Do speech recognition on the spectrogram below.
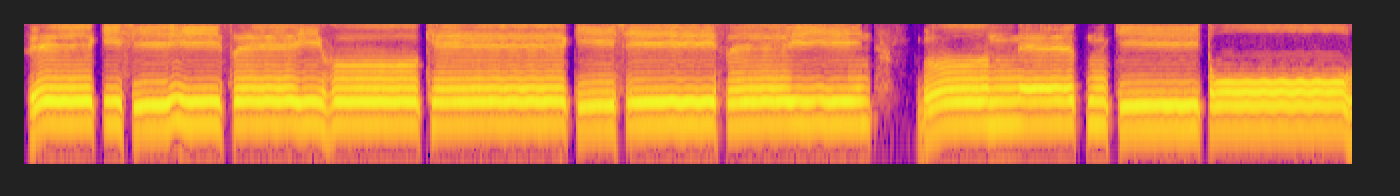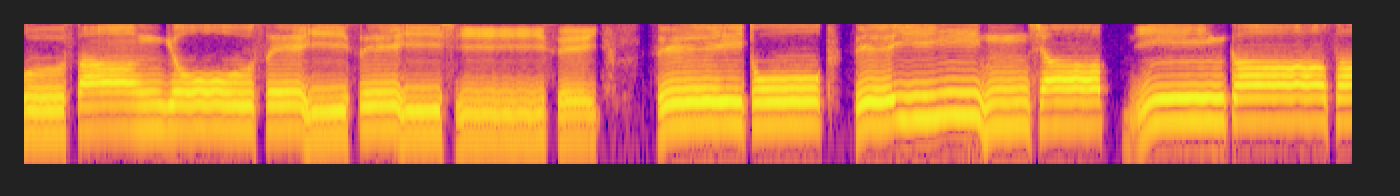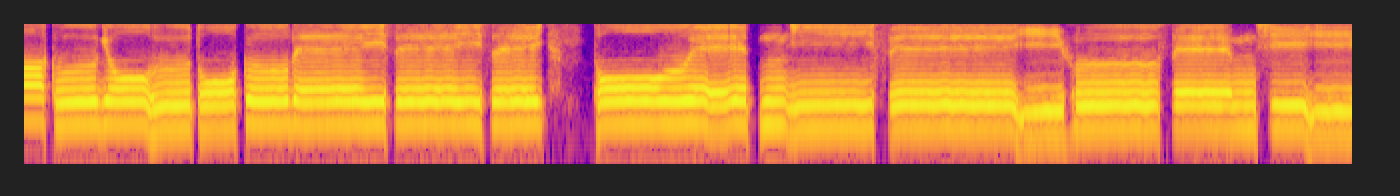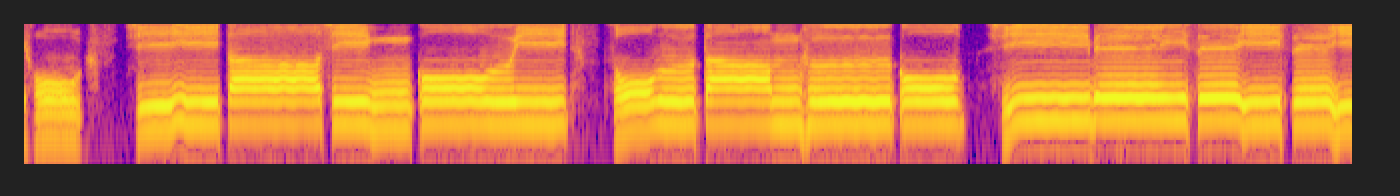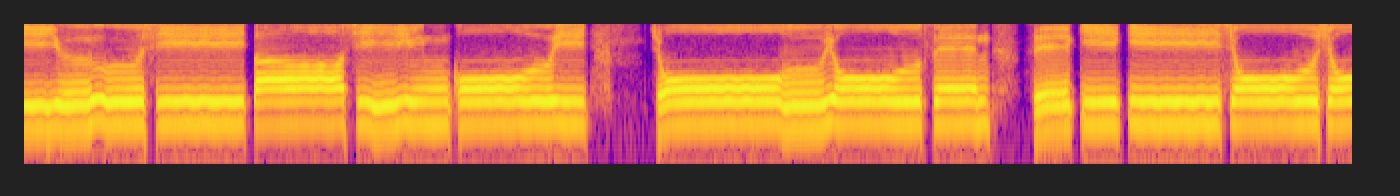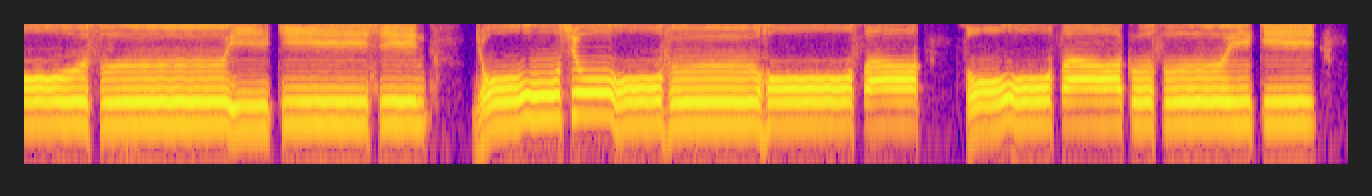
正きし政府景気し政分熱気等産業生成し生生徒生員者文化作業特米生生東越異性不戦司法した信仰意相談不幸しいべいせいせいゆしたしんこいしょうよせんせききしょうしょうすいきし上昇不法さ創作水域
